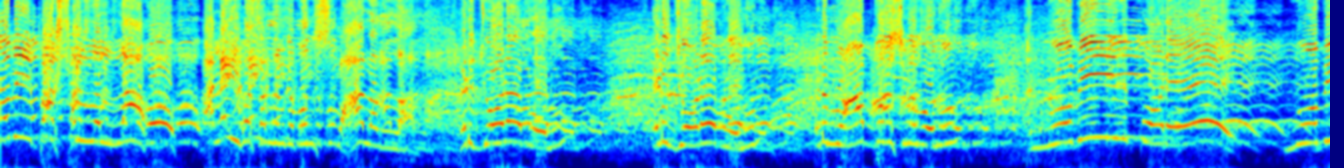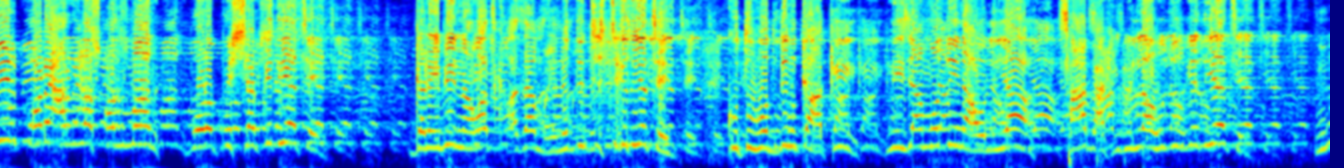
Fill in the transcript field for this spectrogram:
নবী পাক সাল্লাল্লাহু আলাইহি ওয়াসাল্লামকে বলুন, সুবহানাল্লাহ। একটু জোরে বলুন, একটু জোরে বলুন, একটু মহাব্বত সঙ্গে বলুন। নবীর পরে নবীর পরে আল্লাহ সম্মান বড় পিসাবকে দিয়েছে। গরিবি নওয়াজ খাজা মঈনুদ্দিন চিশতিকে দিয়েছে। কুতুবউদ্দিন কাকি, নিজামুদ্দিন আউলিয়া, সাহেব আকিবুল্লাহ হুজুরকে দিয়েছে। হুম?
